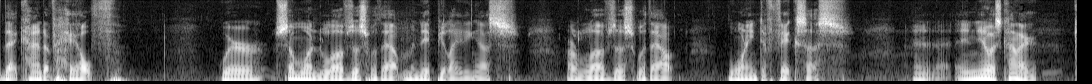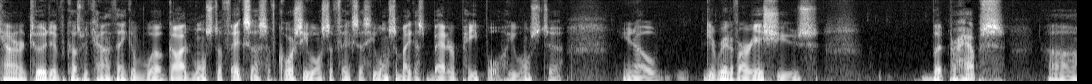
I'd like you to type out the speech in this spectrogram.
that kind of health where someone loves us without manipulating us or loves us without wanting to fix us. And and you know, it's kind of counterintuitive because we kind of think of well, God wants to fix us. Of course he wants to fix us. He wants to make us better people. He wants to, you know, get rid of our issues. But perhaps uh,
